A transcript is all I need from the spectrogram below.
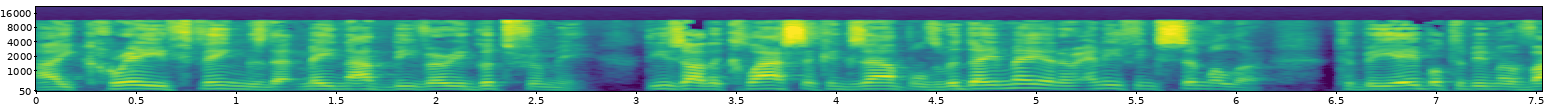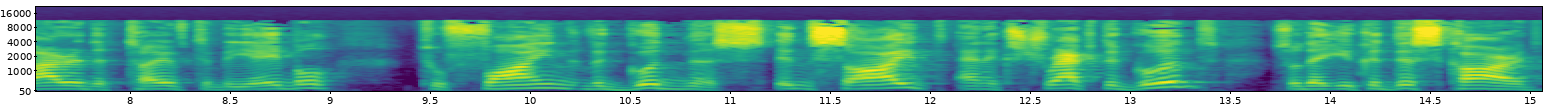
I crave things that may not be very good for me. These are the classic examples, v'daimein or anything similar. To be able to be mavarid the toiv, to be able to find the goodness inside and extract the good so that you could discard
